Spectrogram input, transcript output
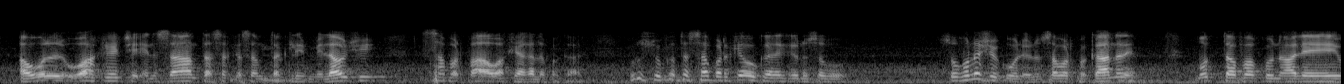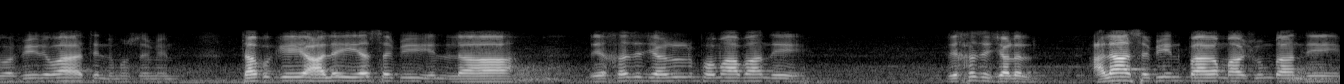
اول وخت کې چې انسان ته څه قسم تکلیف ملاو شي صبر په وخت کې غل پکار ورسو کو ته صبر کې او کنه کې نو سبو سو نه شي کولای نو صبر پکار نه متفق علیه وفي روایت مسلمین تبقی علی سبی الله د خز جل په ما باندې د خز جلل علا سبین پاغه ماشوم باندې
